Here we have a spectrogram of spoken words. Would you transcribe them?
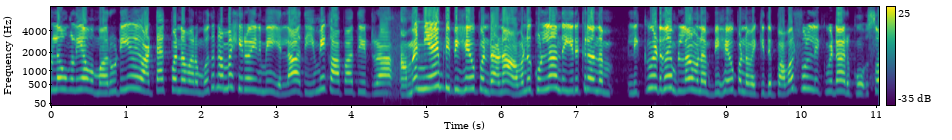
உள்ளவங்களையும் அவன் மறுபடியும் அட்டாக் பண்ண வரும்போது நம்ம ஹீரோயினுமே எல்லாத்தையுமே காப்பாத்திடுறா. அவன் ஏன் இப்படி பிஹேவ் பண்றானா அவனுக்குள்ள அந்த இருக்கிற அந்த லிக்விட் தான் இப்படிலாம் அவனை பிஹேவ் பண்ண வைக்கிது. பவர்ஃபுல் லிக்விடாக இருக்கும். ஸோ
